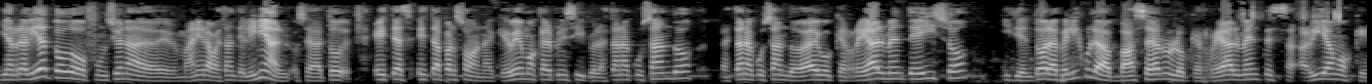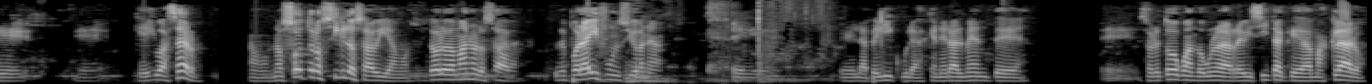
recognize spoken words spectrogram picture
Y en realidad todo funciona de manera bastante lineal. O sea, todo, esta, esta persona que vemos que al principio la están acusando, la están acusando de algo que realmente hizo y que en toda la película va a ser lo que realmente sabíamos que, eh, que iba a ser. Nosotros sí lo sabíamos, todos los demás no lo saben. Entonces, por ahí funciona eh, eh, la película generalmente, eh, sobre todo cuando uno la revisita queda más claro,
